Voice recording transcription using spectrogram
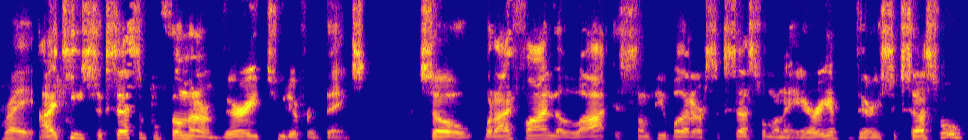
Right. I teach success and fulfillment are very two different things. So what I find a lot is some people that are successful in an area, very successful,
